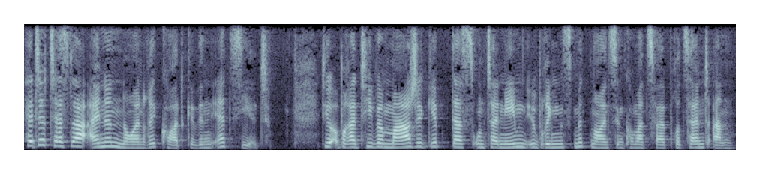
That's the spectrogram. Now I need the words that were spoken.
hätte Tesla einen neuen Rekordgewinn erzielt. Die operative Marge gibt das Unternehmen übrigens mit 19,2 Prozent an.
